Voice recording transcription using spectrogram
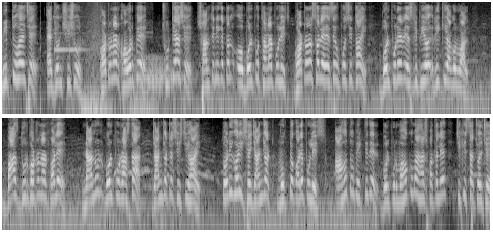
মৃত্যু হয়েছে একজন শিশুর। ঘটনার খবর পেয়ে ছুটে আসে শান্তিনিকেতন ও বোলপুর থানার পুলিশ। ঘটনাস্থলে এসে উপস্থিত হয় বোলপুরের এসডিপিও রিকি আগরওয়াল বাস দুর্ঘটনার ফলে নানুর বোলপুর রাস্তা যানজটের সৃষ্টি হয়। তড়িঘড়ি সেই যানজট মুক্ত করে পুলিশ। আহত ব্যক্তিদের বোলপুর মহকুমা হাসপাতালে চিকিৎসা চলছে।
